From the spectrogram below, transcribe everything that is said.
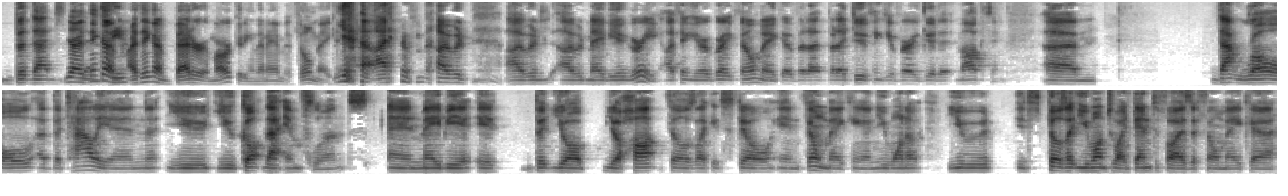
but that yeah i think i'm i think i'm better at marketing than i am at filmmaking. Yeah i i would i would i would maybe agree. I think you're a great filmmaker but i but i do think you're very good at marketing. Um that role at Bataleon you you got that influence and maybe it, it but your your heart feels like it's still in filmmaking and you want to you it feels like you want to identify as a filmmaker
